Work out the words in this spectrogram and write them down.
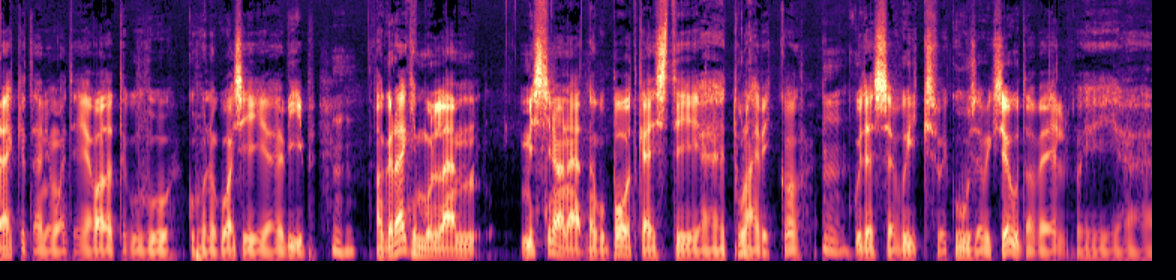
rääkida niimoodi ja vaadata, kuhu, kuhu nagu asi äh, viib. aga räägi mulle, mis sina näed nagu podcast'i äh, tulevikku, kuidas see võiks või kuhu see võiks jõuda veel või äh,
